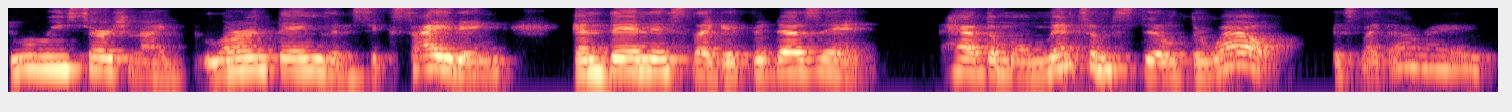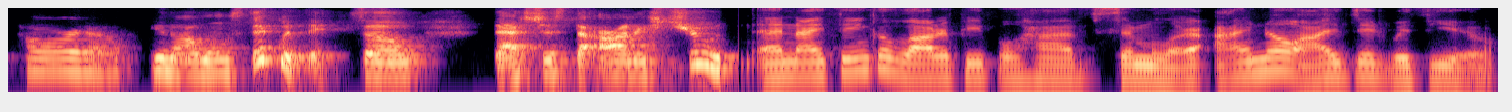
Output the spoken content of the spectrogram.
do research and I learn things and it's exciting. And then it's like if it doesn't have the momentum still throughout, it's like, all right, hard out, you know, I won't stick with it. So that's just the honest truth. And I think a lot of people have similar. I know I did with you,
